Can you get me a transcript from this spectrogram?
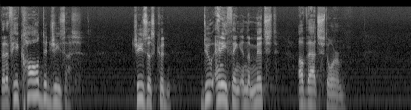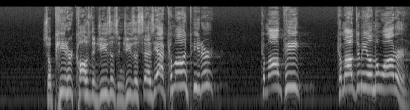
that if he called to Jesus, Jesus could do anything in the midst of that storm. So Peter calls to Jesus, and Jesus says, Yeah, come on, Peter. Come on, Pete. Come out to me on the water.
